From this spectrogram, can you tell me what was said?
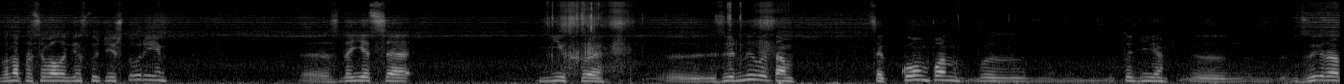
вона працювала в інституті історії. Е, здається, їх е, звільнили там. Це компан, е, тоді Зира,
